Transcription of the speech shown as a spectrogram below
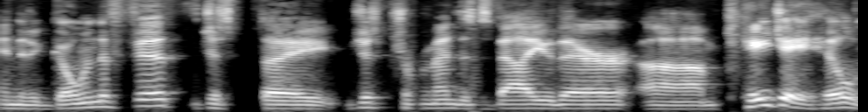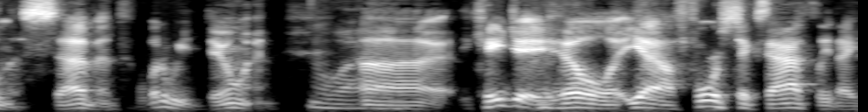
and then to go in the fifth, just a just tremendous value there. Um, KJ Hill in the seventh. What are we doing? Wow. Uh, KJ Hill, yeah, four six athlete. I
